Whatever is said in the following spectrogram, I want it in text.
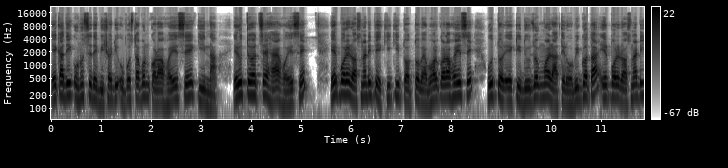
একাধিক অনুচ্ছেদে বিষয়টি উপস্থাপন করা হয়েছে কি না? এর উত্তর হচ্ছে হ্যাঁ হয়েছে। এরপরে রচনাটিতে কি কি তত্ত্ব ব্যবহার করা হয়েছে? উত্তর, একটি দুর্যোগময় রাতের অভিজ্ঞতা। এরপরে রচনাটি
